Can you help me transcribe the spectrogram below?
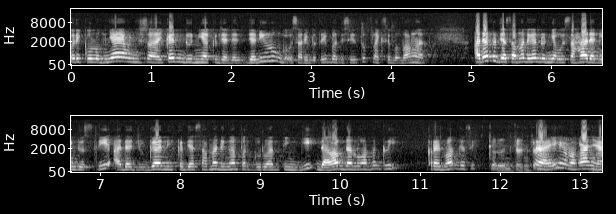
kurikulumnya yang menyesuaikan dunia kerja. Jadi lu nggak usah ribet-ribet di situ fleksibel banget. Ada kerjasama dengan dunia usaha dan industri, ada juga nih kerjasama dengan perguruan tinggi dalam dan luar negeri. Keren banget gak sih? Keren keren Nah keren. iya makanya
